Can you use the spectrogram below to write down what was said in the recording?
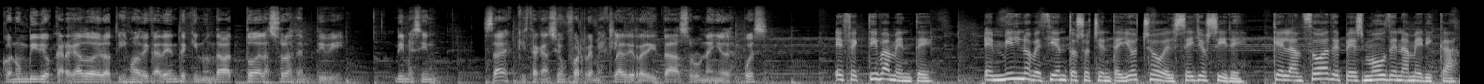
con un vídeo cargado de erotismo decadente que inundaba todas las horas de MTV. Dime, Sin, ¿sabes que esta canción fue remezclada y reeditada solo un año después? Efectivamente. En 1988 el sello Sire, que lanzó a Depeche Mode en América,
